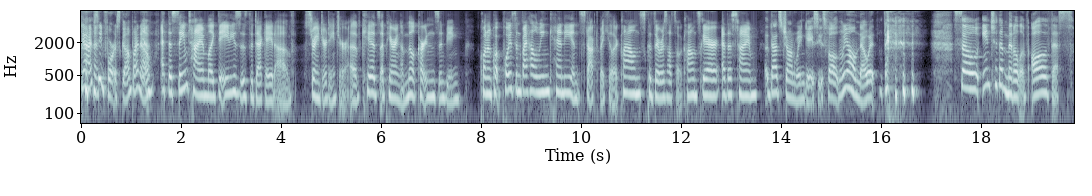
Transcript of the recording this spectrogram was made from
Yeah, I've seen Forrest Gump. I know. At the same time, like the 80s is the decade of stranger danger, of kids appearing on milk cartons and being quote unquote poisoned by Halloween candy and stalked by killer clowns, because there was also a clown scare at this time. That's John Wayne Gacy's fault, and we all know it. So, into the middle of all of this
